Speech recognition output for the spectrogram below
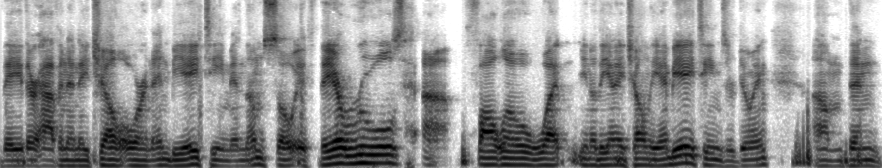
they either have an NHL or an NBA team in them. So if their rules uh, follow what you know the NHL and the NBA teams are doing, um, then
